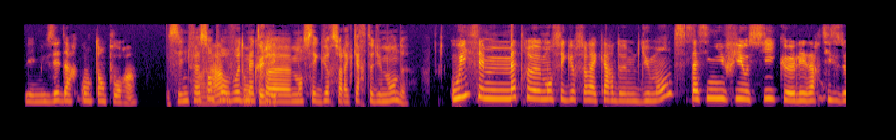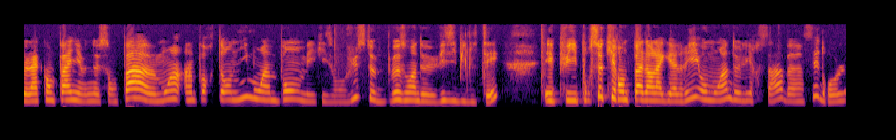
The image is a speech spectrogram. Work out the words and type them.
les musées d'art contemporain. C'est une façon voilà. pour vous de mettre euh, Montségur sur la carte du monde? Oui, c'est mettre Montségur sur la carte du monde. Ça signifie aussi que les artistes de la campagne ne sont pas euh, moins importants ni moins bons, mais qu'ils ont juste besoin de visibilité. Et puis pour ceux qui rentrent pas dans la galerie, au moins de lire ça, ben c'est drôle.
